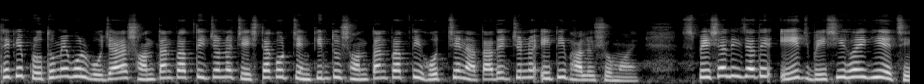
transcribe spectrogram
থেকে প্রথমে বলব, যারা সন্তান প্রাপ্তির জন্য চেষ্টা করছেন কিন্তু সন্তান প্রাপ্তি হচ্ছে না, তাদের জন্য এটি ভালো সময়। স্পেশালি যাদের এজ বেশি হয়ে গিয়েছে,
